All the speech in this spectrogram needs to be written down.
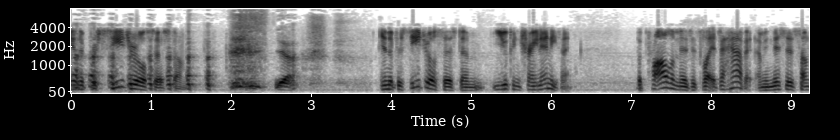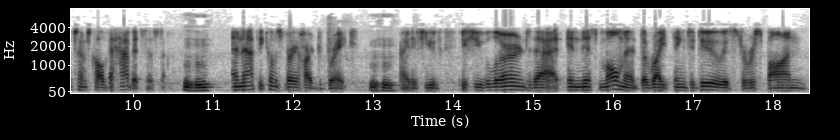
In the procedural system, yeah. in the procedural system, you can train anything. The problem is it's like it's a habit. I mean, this is sometimes called the habit system, Mm-hmm. and that becomes very hard to break. Mm-hmm. right? If you've if you've learned that in this moment the right thing to do is to respond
